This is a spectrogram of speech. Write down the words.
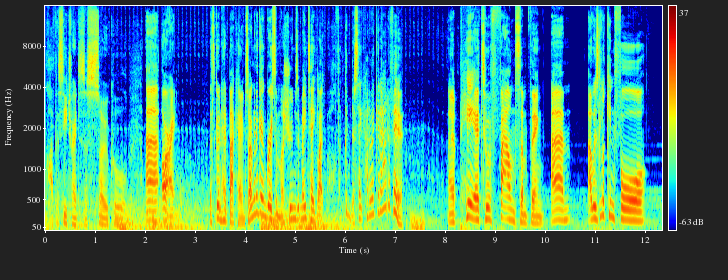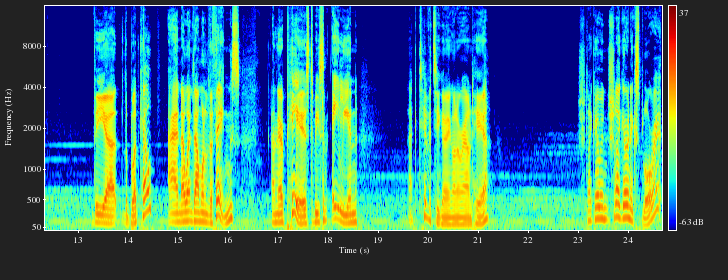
God, the Sea Treaders are so cool. Uh, all right. Let's go and head back home. So I'm going to go and grow some mushrooms. It may take, like, oh, for goodness sake, how do I get out of here? I appear to have found something. Um, I was looking for the uh, the blood kelp, and I went down one of the things, and there appears to be some alien activity going on around here. Should I go and should I go and explore it?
